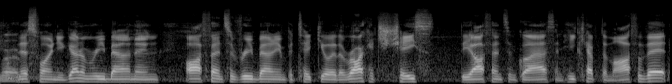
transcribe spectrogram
Right. in this one, you got him rebounding, offensive rebounding in particular. The Rockets chased the offensive glass, and he kept them off of it.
